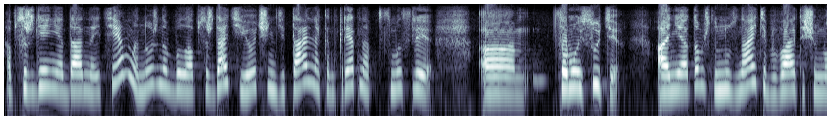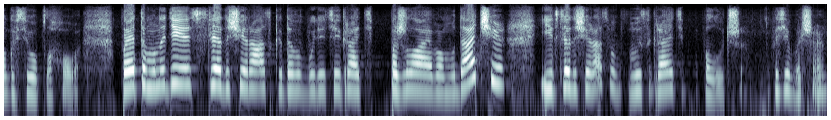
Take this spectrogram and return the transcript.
обсуждение данной темы, нужно было обсуждать ее очень детально, конкретно в смысле э, самой сути, а не о том, что, ну, знаете, бывает еще много всего плохого. Поэтому, надеюсь, в следующий раз, когда вы будете играть, пожелаю вам удачи, и в следующий раз вы, вы сыграете получше. Спасибо большое.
